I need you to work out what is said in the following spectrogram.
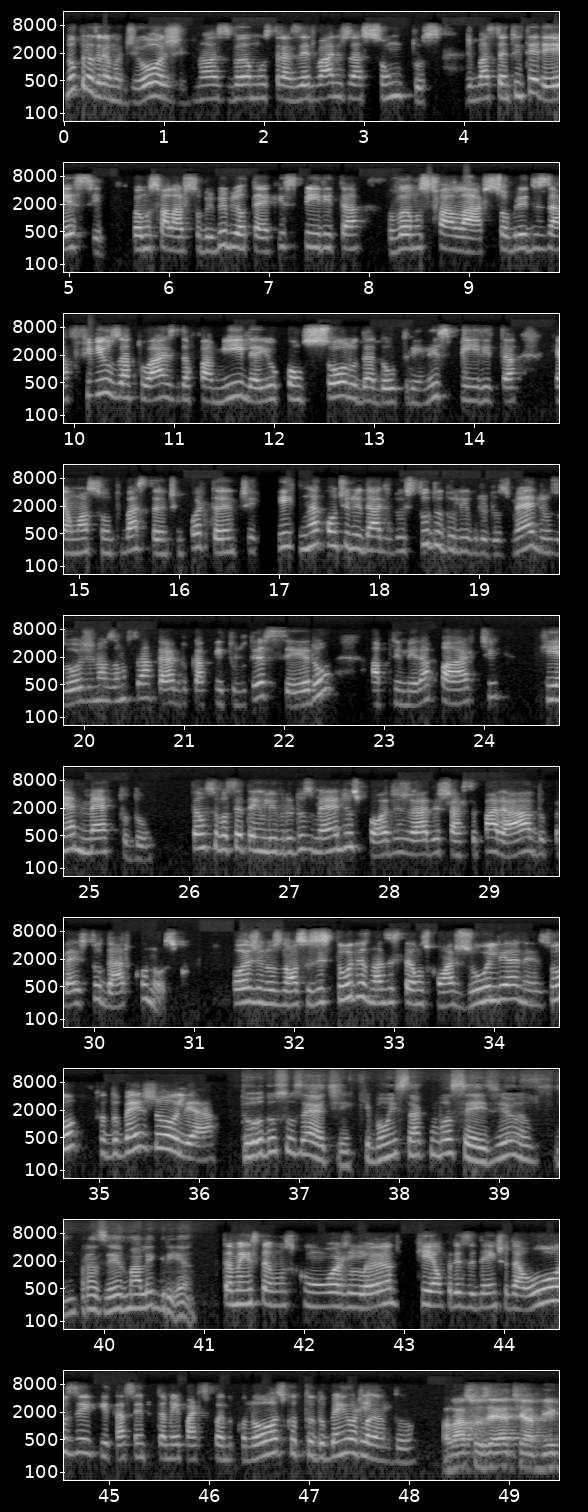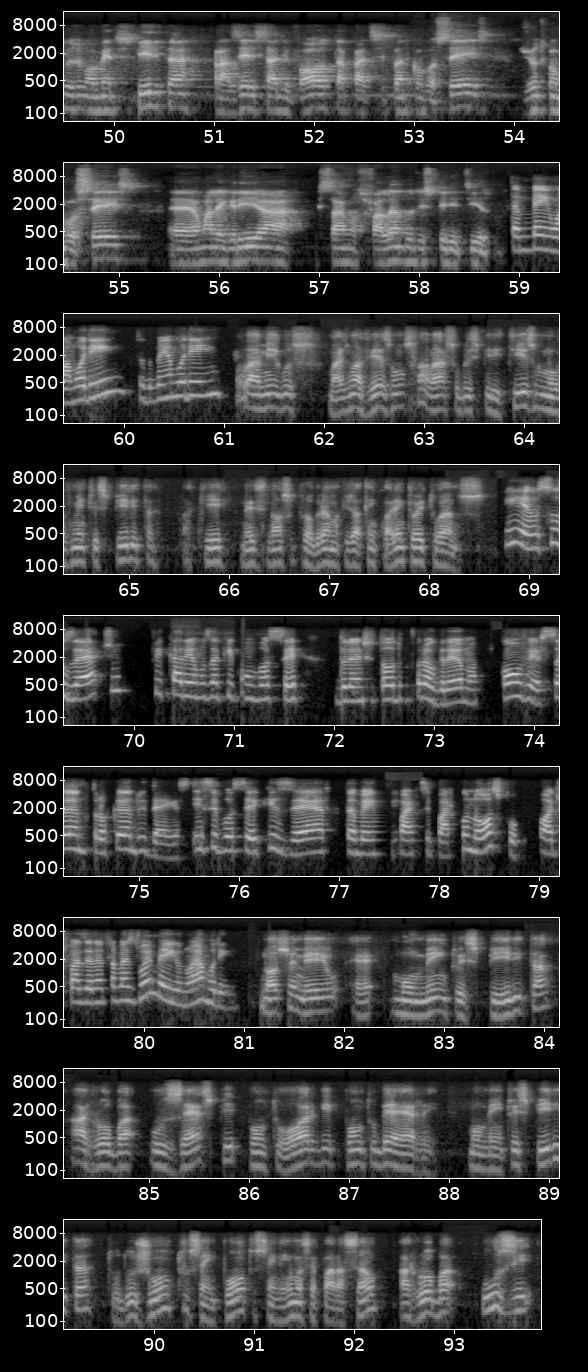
No programa de hoje, nós vamos trazer vários assuntos de bastante interesse. Vamos falar sobre biblioteca espírita, vamos falar sobre desafios atuais da família e o consolo da doutrina espírita, que é um assunto bastante importante. E na continuidade do estudo do livro dos médiuns, hoje nós vamos tratar do capítulo terceiro, a primeira parte, que é método. Então, se você tem o livro dos médios, pode já deixar separado para estudar conosco. Hoje, nos nossos estúdios, nós estamos com a Júlia Nezu. Tudo bem, Júlia? Tudo, Suzete. Que bom estar com vocês, viu? Um prazer, uma alegria. Também estamos com o Orlando, que é o presidente da USE, que está sempre também participando conosco. Tudo bem, Orlando? Olá, Suzete, amigos do Momento Espírita. Prazer estar de volta, participando com vocês, junto com vocês é uma alegria estarmos falando de Espiritismo. Também o Amorim. Tudo bem, Amorim? Olá, amigos. Mais uma vez vamos falar sobre Espiritismo, movimento espírita, aqui nesse nosso programa que já tem 48 anos. E eu, Suzete, ficaremos aqui com você durante todo o programa, conversando, trocando ideias. E se você quiser também participar conosco, pode fazer através do e-mail, não é, Amorim? Nosso e-mail é momentoespírita.usesp.org.br. Momento Espírita, tudo junto, sem ponto, sem nenhuma separação, arroba usesp,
